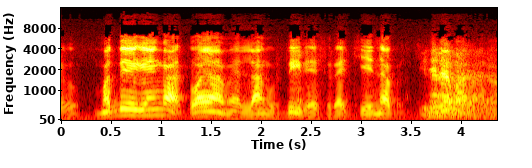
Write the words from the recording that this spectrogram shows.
တို့မသေးခင်ကသွားရမယ်လမ်းကိုသိတယ်ဆိုတော့ကျေနပ်ပလားဒီနေ့ပါဗျာ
